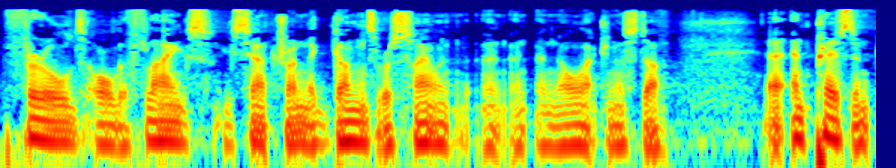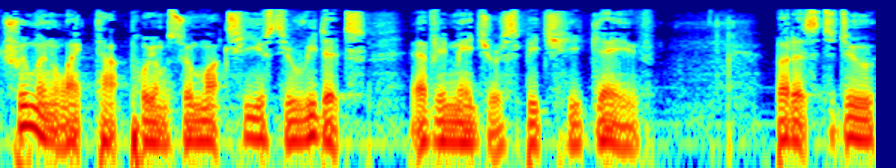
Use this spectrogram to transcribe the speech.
furled all the flags, etc., and the guns were silent and, and, and all that kind of stuff. Uh, and President Truman liked that poem so much he used to read it every major speech he gave. But it's to do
